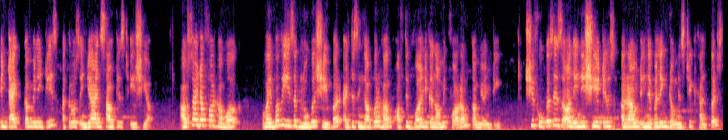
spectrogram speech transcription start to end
in tech communities across India and Southeast Asia. Outside of her work, Vaibhavi is a global shaper at the Singapore hub of the World Economic Forum community. She focuses on initiatives around enabling domestic helpers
